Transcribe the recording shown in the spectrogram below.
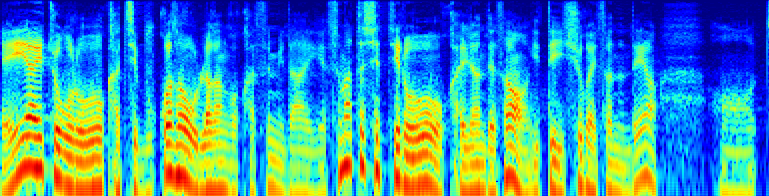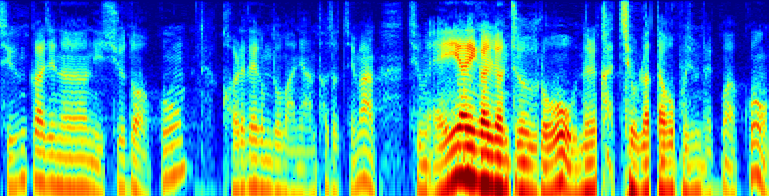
AI 쪽으로 같이 묶어서 올라간 것 같습니다. 이게 스마트 시티로 관련돼서 이때 이슈가 있었는데요. 어, 지금까지는 이슈도 없고 거래대금도 많이 안 터졌지만 지금 AI 관련주로 오늘 같이 올랐다고 보시면 될 것 같고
